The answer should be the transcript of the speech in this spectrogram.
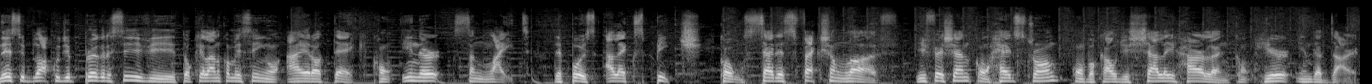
Nesse bloco de Progressive, toquei lá no comecinho Aerotech com Inner Sunlight. Depois Alex Peach com Satisfaction Love. E fechando com Headstrong com vocal de Shelley Harlan com Here in the Dark.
